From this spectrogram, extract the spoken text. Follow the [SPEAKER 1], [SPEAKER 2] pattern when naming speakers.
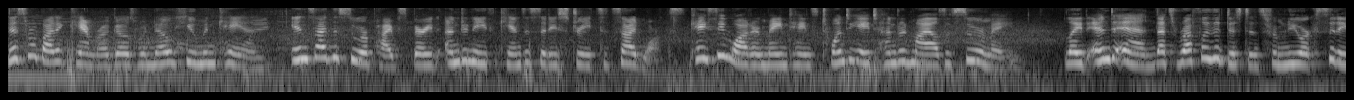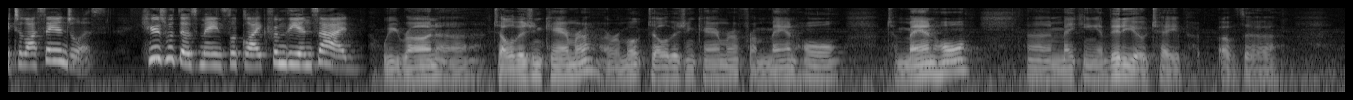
[SPEAKER 1] This robotic camera goes where no human can, inside the sewer pipes buried underneath Kansas City's streets and sidewalks. KC Water maintains 2,800 miles of sewer main. Laid end to end, that's roughly the distance from New York City to Los Angeles. Here's what those mains look like from the inside.
[SPEAKER 2] We run a television camera, a remote television camera from manhole to manhole, uh, making a videotape of the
